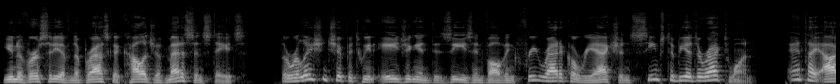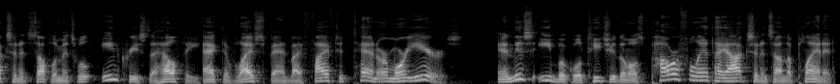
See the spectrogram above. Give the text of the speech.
University of Nebraska College of Medicine states, the relationship between aging and disease involving free radical reactions seems to be a direct one. Antioxidant supplements will increase the healthy, active lifespan by 5 to 10 or more years. And this ebook will teach you the most powerful antioxidants on the planet,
